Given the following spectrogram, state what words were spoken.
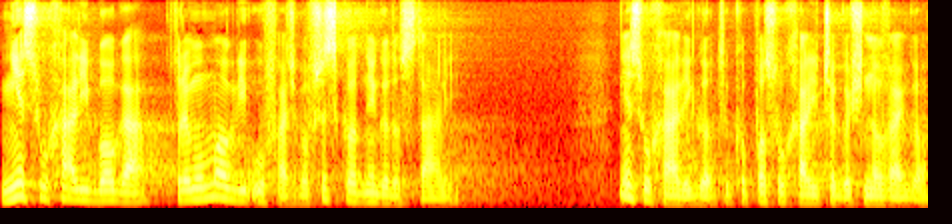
nie słuchali Boga, któremu mogli ufać, bo wszystko od Niego dostali. Nie słuchali Go, tylko posłuchali czegoś nowego,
